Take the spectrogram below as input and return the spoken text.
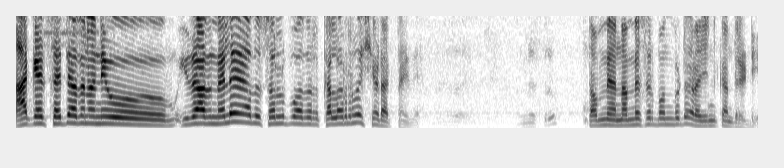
ನಾಲ್ಕೈದು ಸತಿ ಅದನ್ನು ನೀವು ಇದಾದ ಮೇಲೆ ಅದು ಸ್ವಲ್ಪ ಅದ್ರ ಕಲರ್ನು ಶೇಡ್ ಆಗ್ತಾ ಇದೆ. ತಮ್ಮ ನಮ್ಮ ಹೆಸರು ಬಂದ್ಬಿಟ್ಟು ರಜನಿಕಾಂತ್ ರೆಡ್ಡಿ.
